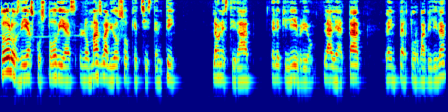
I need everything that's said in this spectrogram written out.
Todos los días custodias lo más valioso que existe en ti, la honestidad, el equilibrio, la lealtad, la imperturbabilidad.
